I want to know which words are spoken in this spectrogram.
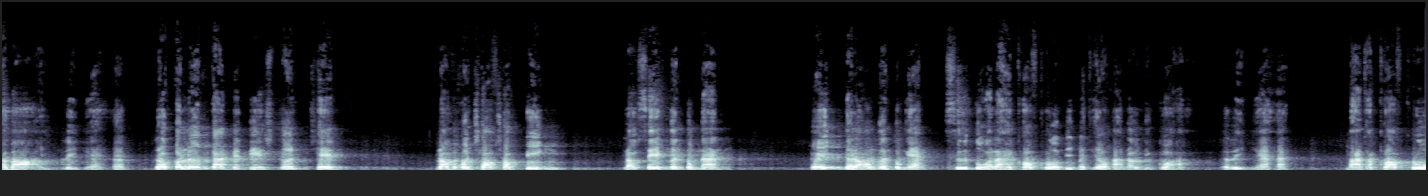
สบายๆอะไรอย่างเงี้ยฮะแล้วก็เริ่มการ manage เงิน เช่น เราเป็นคนชอบช้อปปิ้ง เราเซฟเงินตรงนั้น เฮ้ย เดี๋ยวเราเอาเงินตรงเนี้ย ซื้อตั๋วแล้วให้ครอบครัวบินมาเที่ยวหาเราดีกว่าอะไรอย่างเงี้ยฮะ มาทั้งครอบครัว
